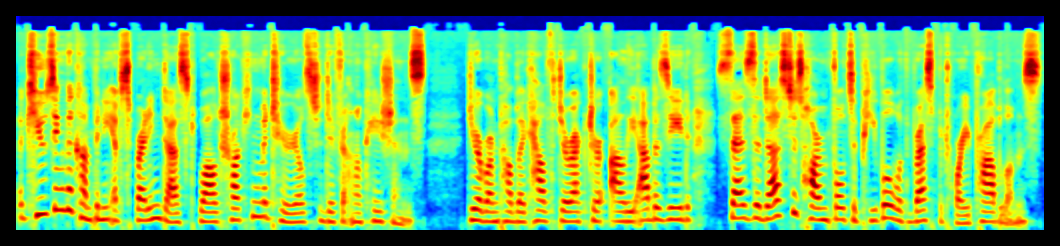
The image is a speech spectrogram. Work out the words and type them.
accusing the company of spreading dust while trucking materials to different locations. Dearborn Public Health Director Ali Abazeed says the dust is harmful to people with respiratory problems.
